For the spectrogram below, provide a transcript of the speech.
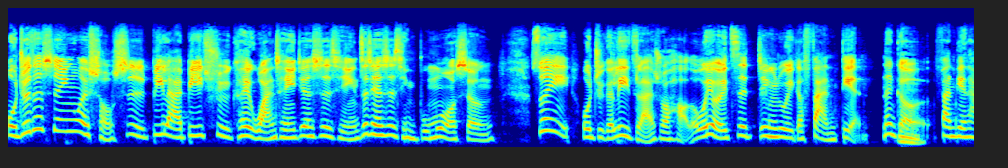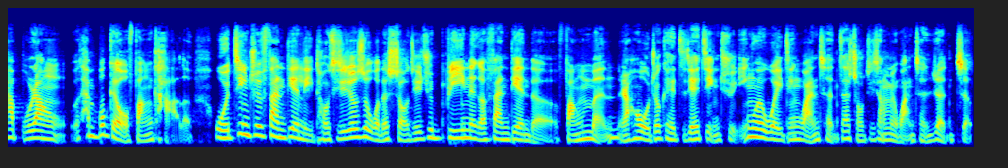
我觉得是因为手势逼来逼去可以完成一件事情，这件事情不陌生，所以我举个例子来说好了。我有一次进入一个饭店，那个饭店他不让，他不给我房卡了。我进去饭店里头，其实就是我的手机去逼那个饭店的房门，然后我就可以直接进去，因为我已经完成在手机上面完成认证。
